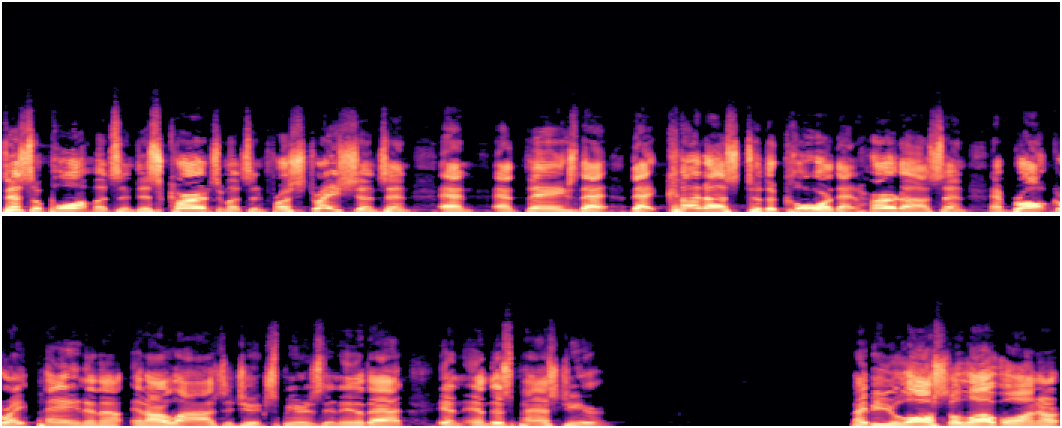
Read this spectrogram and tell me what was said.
disappointments and discouragements and frustrations and and and things that that cut us to the core that hurt us and and brought great pain in our, in our lives did you experience any of that in in this past year Maybe you lost a loved one, or,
